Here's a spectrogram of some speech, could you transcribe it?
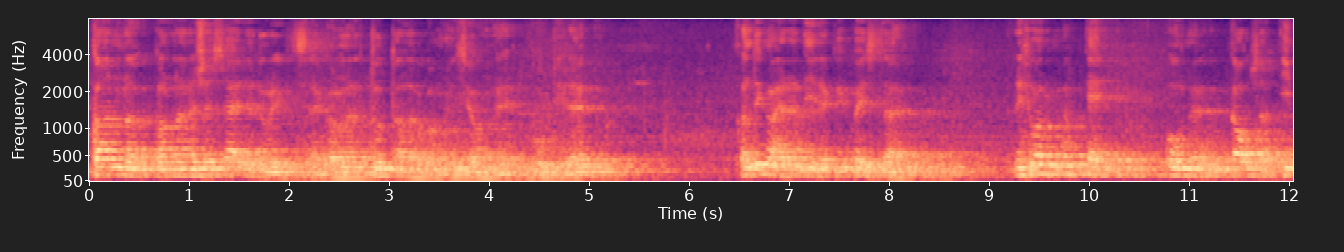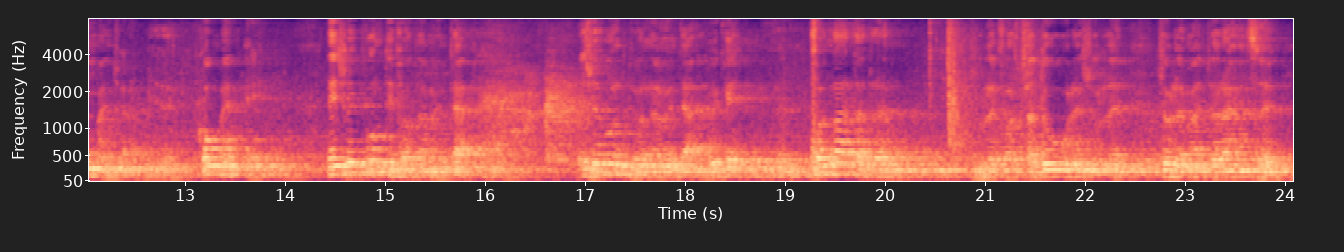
con, con la necessaria durezza, con tutta la convenzione utile, continuare a dire che questa riforma è una cosa immangiabile, come è, nei suoi punti fondamentali, nei suoi punti fondamentali, perché fondata sulle forzature, sulle, sulle maggioranze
